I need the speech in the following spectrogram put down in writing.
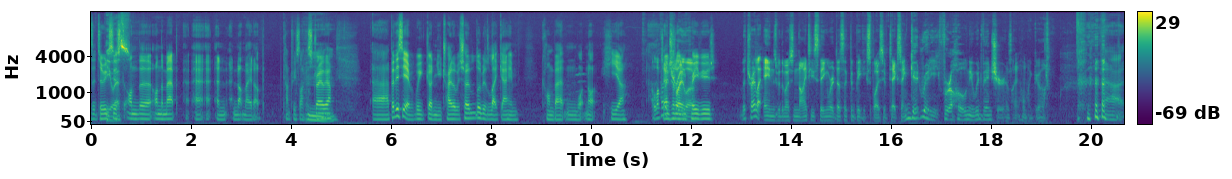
that do The exist US. on the on the map uh, and, and not made up countries like Australia. Uh, but this year we got a new trailer which showed a little bit of late game combat and whatnot here. I love how James, the I know you trailer. previewed. The trailer ends with the most 90s thing where it does like the big explosive text saying, Get ready for a whole new adventure. It's like, oh my god. Uh,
